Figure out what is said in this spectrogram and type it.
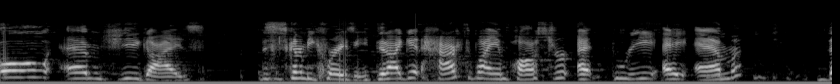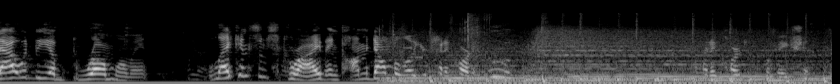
OMG, guys. This is gonna be crazy. Did I get hacked by imposter at 3 a.m.? That would be a bro moment. Like and subscribe and comment down below your credit card. credit card information.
